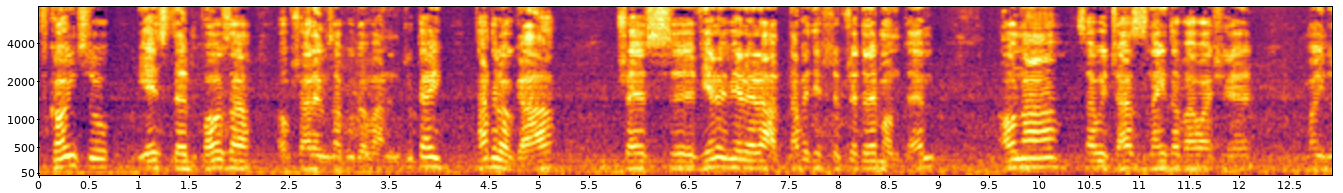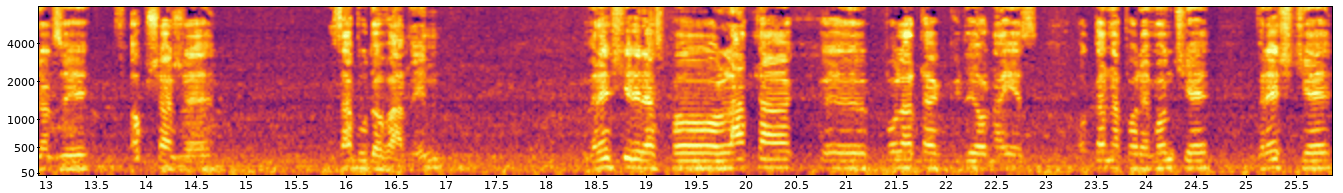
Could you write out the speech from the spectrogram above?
w końcu jestem poza obszarem zabudowanym. Tutaj ta droga przez wiele, wiele lat, nawet jeszcze przed remontem, ona cały czas znajdowała się, moi drodzy, w obszarze zabudowanym. Wreszcie teraz po latach, e, po latach, gdy ona jest oddana po remoncie, wreszcie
